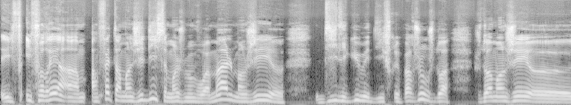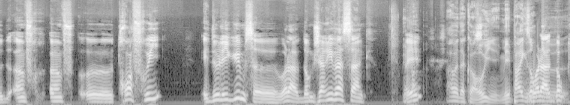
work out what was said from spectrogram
il, faudrait en, fait en manger 10. Moi, je me vois mal manger euh, 10 légumes et 10 fruits par jour. Je dois, je dois manger euh, un, un, euh, trois fruits et deux légumes. Ça, voilà, donc j'arrive à 5. ah ouais, d'accord, oui. Mais par exemple, voilà, donc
